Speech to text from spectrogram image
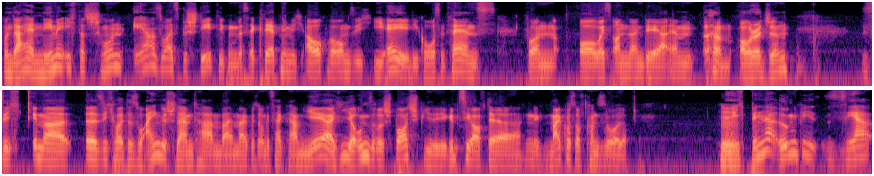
Von daher nehme ich das schon eher so als Bestätigung. Das erklärt nämlich auch, warum sich EA, die großen Fans von Always Online DRM äh, Origin, sich immer äh, sich heute so eingeschleimt haben bei Microsoft und gezeigt haben, yeah, hier unsere Sportspiele, die gibt's hier auf der Microsoft Konsole. Hm. Ich bin da irgendwie sehr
